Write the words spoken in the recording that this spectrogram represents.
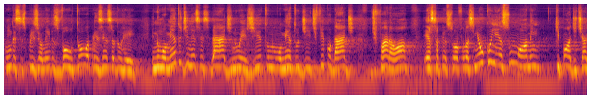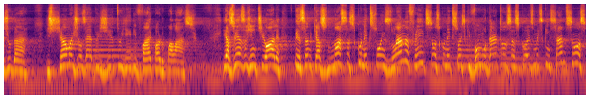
um desses prisioneiros voltou à presença do rei. E no momento de necessidade no Egito, no momento de dificuldade de Faraó, essa pessoa falou assim: Eu conheço um homem que pode te ajudar e chama José do Egito e ele vai para o palácio. E às vezes a gente olha pensando que as nossas conexões lá na frente são as conexões que vão mudar todas as coisas, mas quem sabe são as,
